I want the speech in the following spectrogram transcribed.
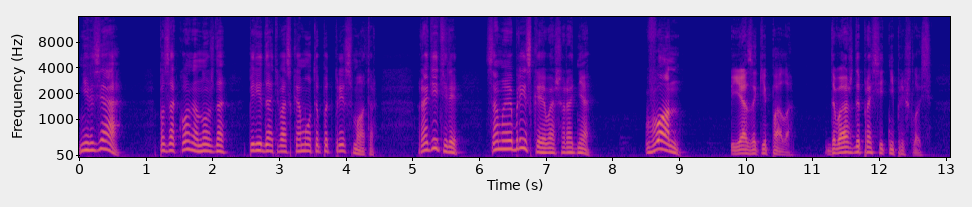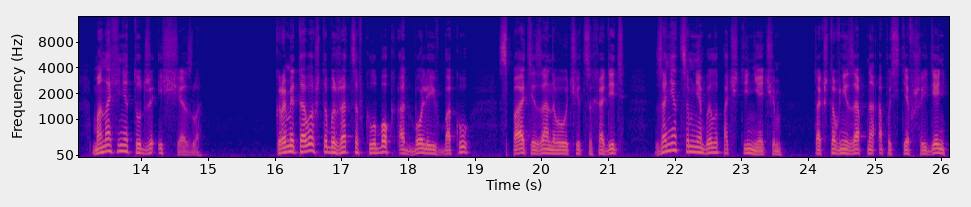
нельзя. По закону нужно передать вас кому-то под присмотр. Родители — самая близкая ваша родня. Вон!» Я закипала. Дважды просить не пришлось. Монахиня тут же исчезла. Кроме того, чтобы жаться в клубок от боли в боку, спать и заново учиться ходить, заняться мне было почти нечем, так что внезапно опустевший день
